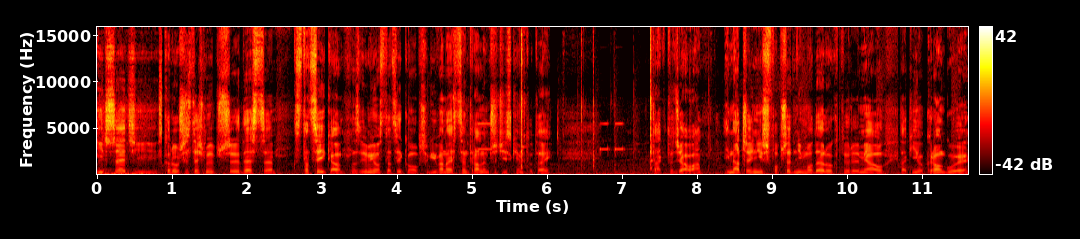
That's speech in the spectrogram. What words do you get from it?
i trzeci. Skoro już jesteśmy przy desce, stacyjka, nazwijmy ją stacyjką, obsługiwana jest centralnym przyciskiem tutaj. Tak to działa. Inaczej niż w poprzednim modelu, który miał taki okrągły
